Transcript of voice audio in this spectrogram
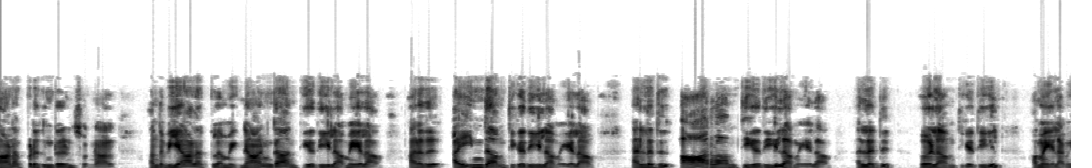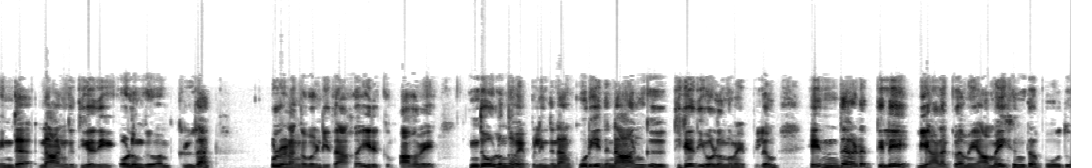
காணப்படுகின்றதுன்னு சொன்னால் அந்த வியாழக்கிழமை நான்காம் திகதியில் அமையலாம் அல்லது ஐந்தாம் திகதியில் அமையலாம் அல்லது ஆறாம் திகதியில் அமையலாம். அல்லது ஏழாம் திகதியில் அமையலாம். இந்த நான்கு திகதி ஒழுங்கமைப்பில் தான் உள்ளடங்க வேண்டியதாக இருக்கும். ஆகவே இந்த ஒழுங்கமைப்பில் இந்த நான் கூறிய இந்த நான்கு திகதி ஒழுங்கமைப்பிலும் எந்த இடத்திலே வியாழக்கிழமை அமைகின்ற போது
